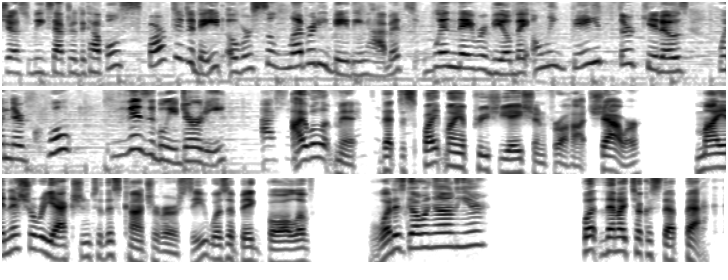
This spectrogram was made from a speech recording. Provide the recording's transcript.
Just weeks after the couple sparked a debate over celebrity bathing habits when they revealed they only bathe their kiddos when they're, quote, visibly dirty. Ashton I will admit that despite my appreciation for a hot shower, my initial reaction to this controversy was a big ball of, what is going on here? But then I took a step back.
